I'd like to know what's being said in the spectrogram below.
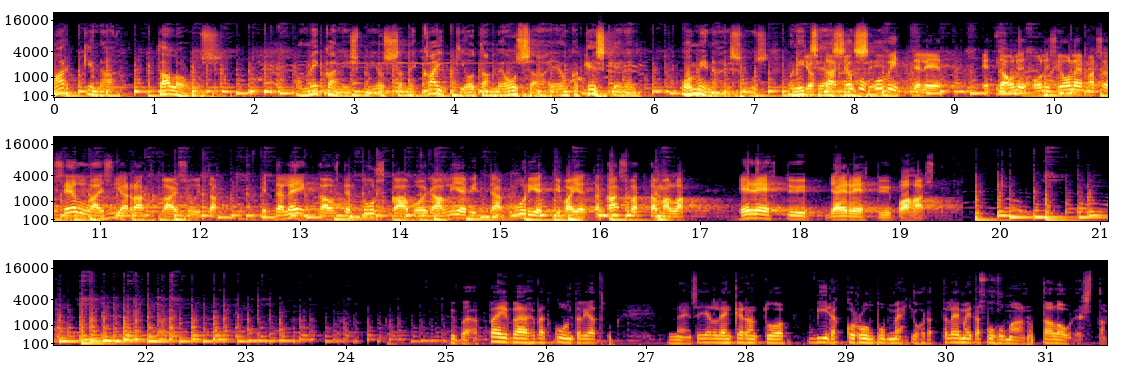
Markkinatalous on mekanismi, jossa me kaikki otamme osaa ja jonka keskeinen ominaisuus on itse Jos taas asiassa joku se, kuvittelee, että oli, olisi olemassa sellaisia ratkaisuja, että leikkausten tuskaa voidaan lievittää budjettivajetta kasvattamalla, erehtyy ja erehtyy pahasti. Hyvää päivää, hyvät kuuntelijat. Näin se jälleen kerran tuo viidakkorumpumme johdattelee meitä puhumaan taloudesta.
